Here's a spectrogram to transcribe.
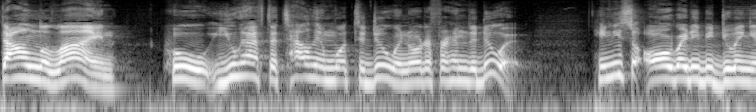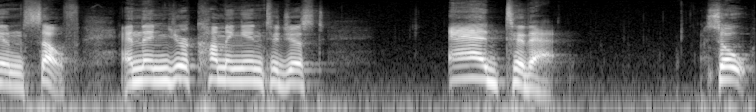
down the line who you have to tell him what to do in order for him to do it. He needs to already be doing it himself. And then you're coming in to just add to that. So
